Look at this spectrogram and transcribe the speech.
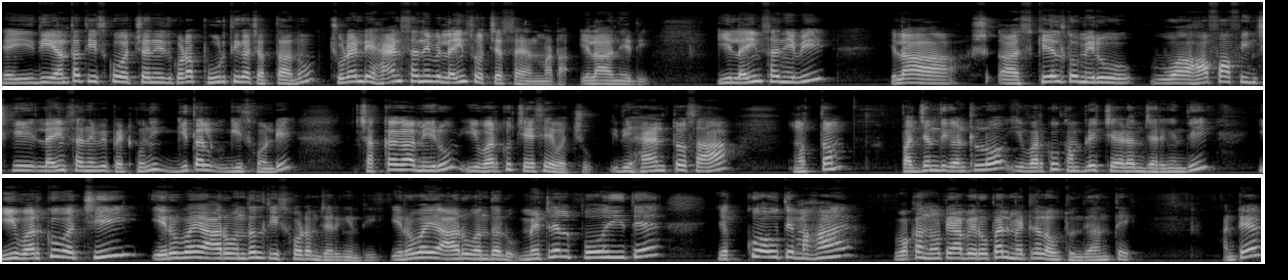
ఇది ఎంత తీసుకోవచ్చు అనేది కూడా పూర్తిగా చెప్తాను. చూడండి హ్యాండ్స్ అనేవి లైన్స్ వచ్చేస్తాయి అన్నమాట. ఇలా అనేది. ఈ లైన్స్ అనేవి ఇలా స్కేల్తో మీరు హాఫ్ హాఫ్ ఇంచ్కి లైన్స్ అనేవి పెట్టుకొని గీతలు గీసుకోండి. చక్కగా మీరు ఈ వర్క్ చేసేయవచ్చు. ఇది హ్యాండ్తో సహా మొత్తం పద్దెనిమిది గంటల్లో ఈ వర్క్ కంప్లీట్ చేయడం జరిగింది. ఈ వర్క్ వచ్చి ఇరవై ఆరు వందలు తీసుకోవడం జరిగింది. ఇరవై ఆరు వందలు. మెటీరియల్ పోయితే ఎక్కువ అవుతే మహా ఒక నూట యాభై రూపాయల మెటీరియల్ అవుతుంది అంతే. అంటే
